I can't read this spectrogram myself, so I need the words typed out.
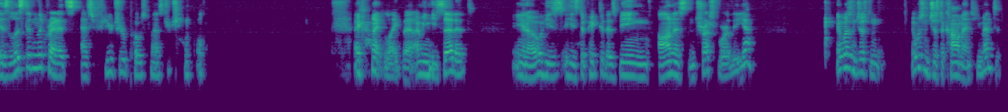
is listed in the credits as future Postmaster General. I quite like that. I mean, he said it. You know, he's he's depicted as being honest and trustworthy. Yeah. It wasn't just an it wasn't just a comment. He meant it.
